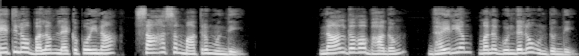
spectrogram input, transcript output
చేతిలో బలం లేకపోయినా సాహసం మాత్రం ఉంది. నాల్గవ భాగం ధైర్యం మన గుండెలో ఉంటుంది.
